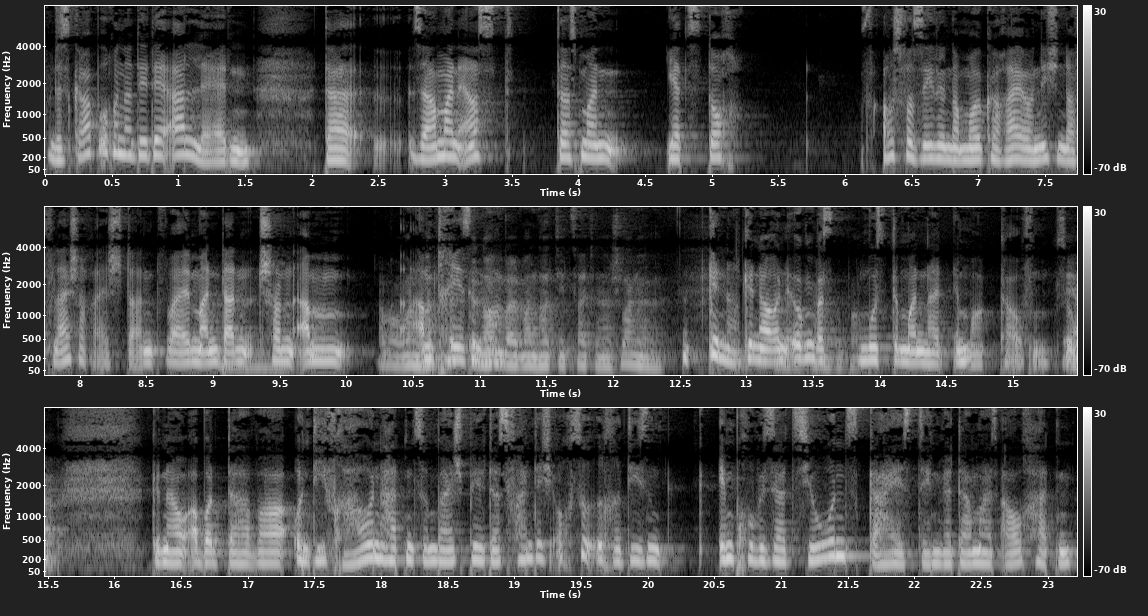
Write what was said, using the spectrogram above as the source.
Und es gab auch in der DDR Läden. da sah man erst, dass man jetzt doch aus Versehen in der Molkerei und nicht in der Fleischerei stand, weil man dann schon am, am Tresen mitgenommen, war. weil man hat die Zeit in der Schlange. Genau, genau. Und irgendwas musste man halt immer kaufen. So. Ja. Genau, aber da war, und die Frauen hatten zum Beispiel, das fand ich auch so irre, diesen Improvisationsgeist, den wir damals auch hatten.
